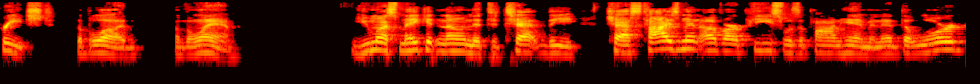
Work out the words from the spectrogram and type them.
preached the blood of the Lamb. You must make it known that to the chastisement of our peace was upon him, and that the Lord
